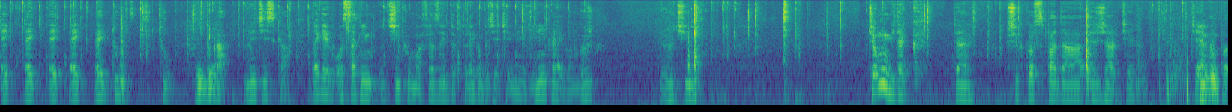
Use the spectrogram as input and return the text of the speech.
ej, ej, ej, ej, ej, tu jest. Dobra, ludziska. Tak jak w ostatnim odcinku Mafiozy, do którego będziecie mieli linka, jak on go rzu- rzuci. Czemu mi tak ten szybko spada żarcie? Chciałem wam po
